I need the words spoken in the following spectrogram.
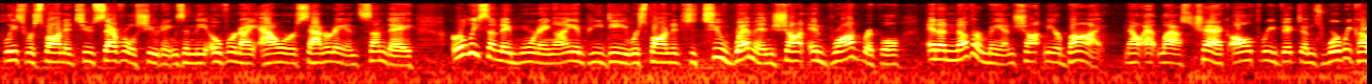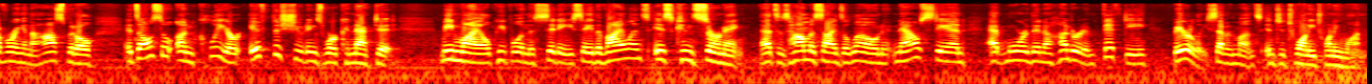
Police responded to several shootings in the overnight hours Saturday and Sunday. Early Sunday morning, IMPD responded to two women shot in Broad Ripple and another man shot nearby. Now, at last check, all three victims were recovering in the hospital. It's also unclear if the shootings were connected. Meanwhile, people in the city say the violence is concerning. That's as homicides alone now stand at more than 150, barely seven months into 2021.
